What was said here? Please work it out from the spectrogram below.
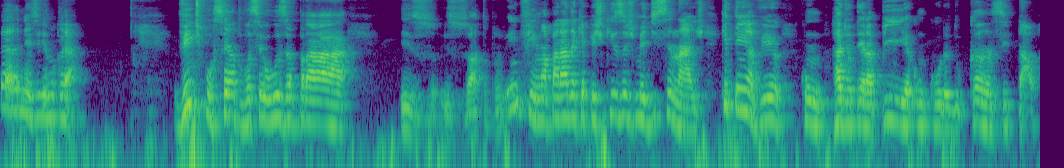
É energia nuclear. 20% você usa para iso- isótopo, enfim, uma parada que é pesquisas medicinais, que tem a ver com radioterapia, com cura do câncer e tal.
